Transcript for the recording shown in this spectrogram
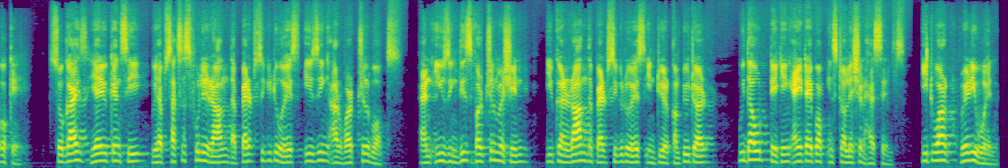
Okay, so guys, here you can see we have successfully run the Parrot Security OS using our VirtualBox. And using this virtual machine, you can run the Parrot Security OS into your computer without taking any type of installation hassles. It worked very well.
